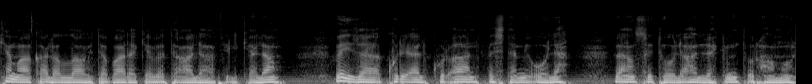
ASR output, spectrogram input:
kema kalallahu tebareke ve teala fil kelam ve izâ kuri'el Kur'an festemi'u leh ve ansitu leallekum turhamun.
